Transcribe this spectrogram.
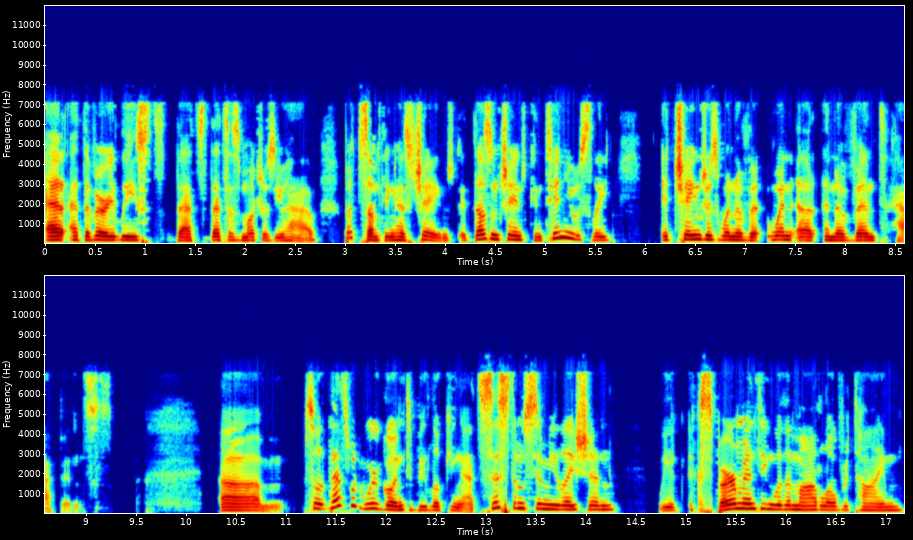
at, at the very least, that's that's as much as you have. But something has changed. It doesn't change continuously. It changes when when a, an event happens. Um, so that's what we're going to be looking at: system simulation. We're experimenting with a model over time.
